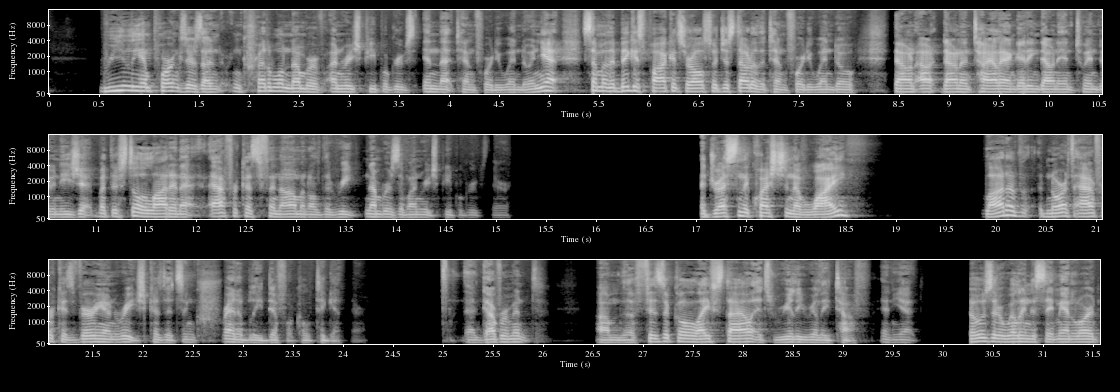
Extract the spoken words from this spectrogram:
really important because there's an incredible number of unreached people groups in that 1040 window. And yet, some of the biggest pockets are also just out of the 1040 window, down, out, down in Thailand, getting down into Indonesia. But there's still a lot in Africa's phenomenal, the re- numbers of unreached people groups there. Addressing the question of why, a lot of North Africa is very unreached because it's incredibly difficult to get there. The government, um, the physical lifestyle, it's really, really tough. And yet, those that are willing to say, man, Lord,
